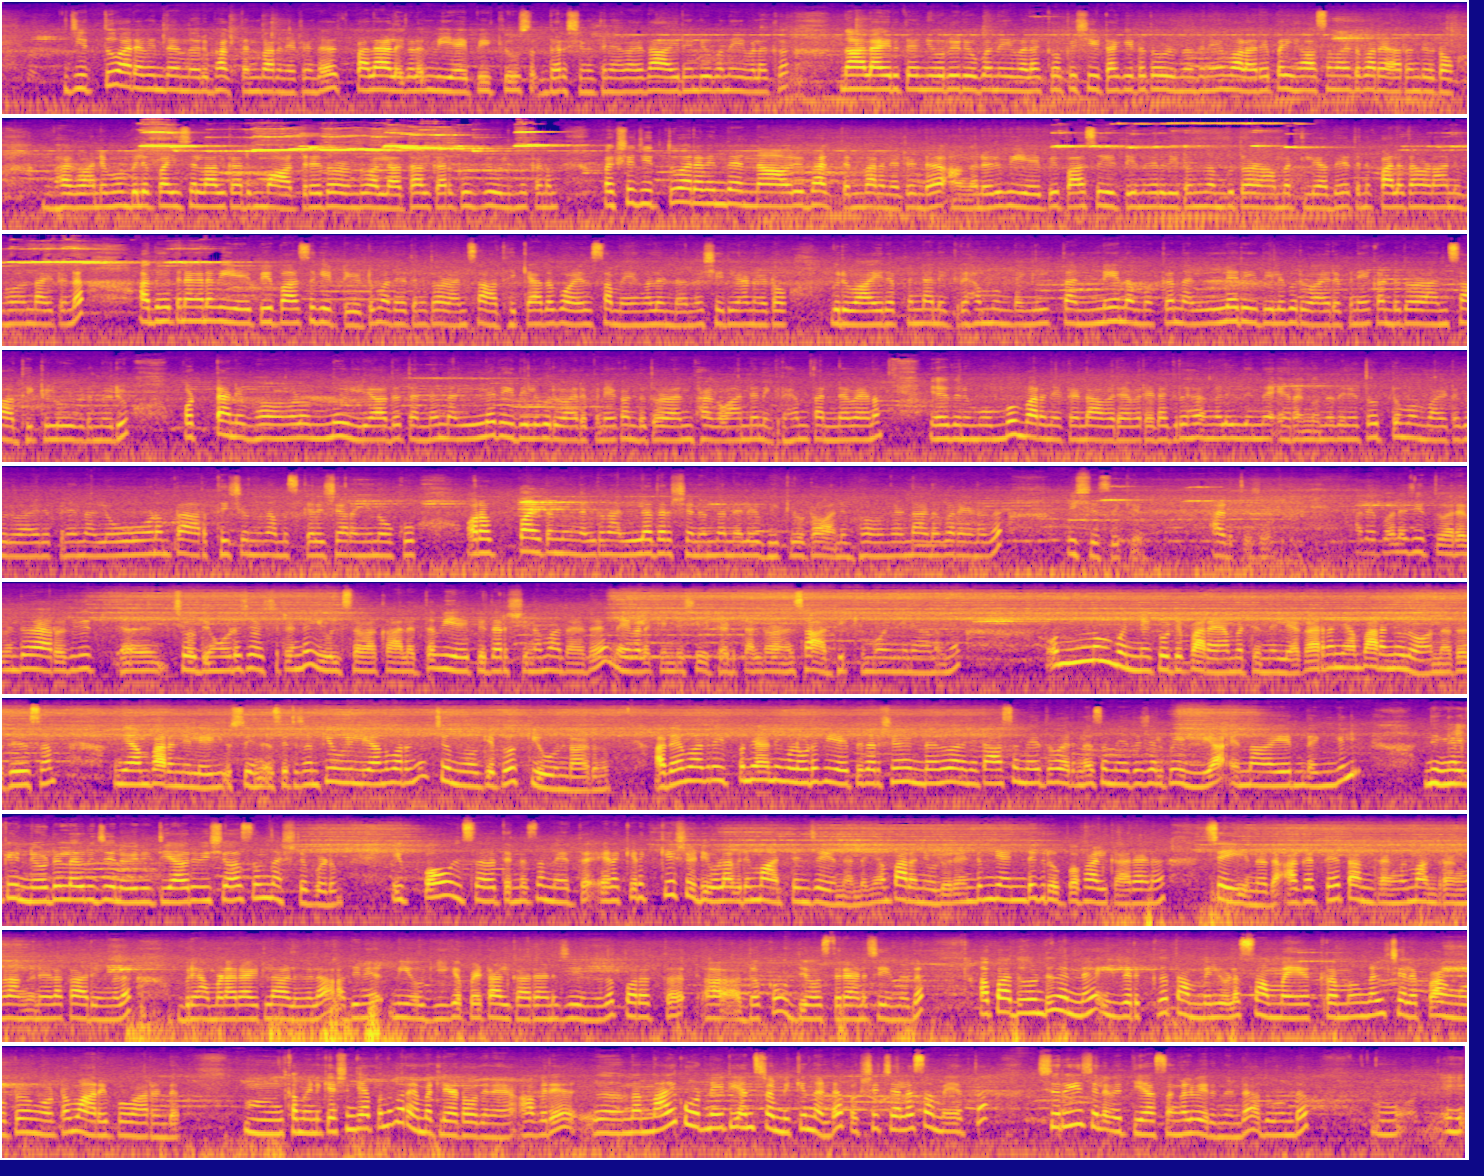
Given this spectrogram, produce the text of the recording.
ജിത്തു അരവിന്ദ് എന്നൊരു ഭക്തൻ പറഞ്ഞിട്ടുണ്ട്. പല ആളുകളും വി ഐ പി ക്യൂ ദർശനത്തിന് അതായത് ആയിരം രൂപ നെയ്വിളക്ക് നാലായിരത്തി അഞ്ഞൂറ് രൂപ നെയ്വിളക്കൊക്കെ ഷീട്ടാക്കിയിട്ട് തൊഴുന്നതിനെ വളരെ പരിഹാസമായിട്ട് പറയാറുണ്ട് കേട്ടോ. ഭഗവാന്റെ മുമ്പിൽ പൈസ ഉള്ള ആൾക്കാർ മാത്രമേ തൊഴുന്നു അല്ലാത്ത ആൾക്കാർക്ക് ക്യൂവിൽ നിൽക്കണം. പക്ഷെ ജിത്തു അരവിന്ദ് എന്ന ആ ഒരു ഭക്തൻ പറഞ്ഞിട്ടുണ്ട് അങ്ങനെ ഒരു വി ഐ പി പാസ് കിട്ടിയെന്ന് കരുതിയിട്ടൊന്നും നമുക്ക് തൊഴാൻ പറ്റില്ല. അദ്ദേഹത്തിന് പലതവണ അനുഭവം ഉണ്ടായിട്ടുണ്ട്. അദ്ദേഹത്തിന് അങ്ങനെ വി ഐ പി പാസ് കിട്ടിയിട്ടും അദ്ദേഹത്തിന് തൊഴാൻ സാധിക്കാതെ പോയ സമയങ്ങളുണ്ടെന്ന് ശരിയാണ് കേട്ടോ. ഗുരുവായൂരപ്പന്റെ അനുഗ്രഹം ഉണ്ടെങ്കിൽ തന്നെ നമുക്ക് നല്ല രീതിയിൽ ഗുരുവായൂരപ്പനെ കണ്ടു തൊഴാൻ സാധിക്കുള്ളൂ. ഇവിടുന്ന് ഒരു ഒട്ടനുഭവങ്ങളൊന്നും ഇല്ലാതെ തന്നെ നല്ല രീതിയിൽ ഗുരുവായൂരപ്പനെ കണ്ടു തൊഴാൻ ഭഗവാന്റെ അനുഗ്രഹം തന്നെ വേണം. ഇതിനു മുമ്പും പറഞ്ഞിട്ടുണ്ട് അവരവരുടെ ഗൃഹങ്ങളിൽ നിന്ന് ഇറങ്ങുന്നതിന് തൊട്ട് മുമ്പായിട്ട് ഗുരുവായൂരപ്പനെ നല്ലോണം പ്രാർത്ഥിച്ചൊന്ന് നമസ്കരിച്ച് ഇറങ്ങി നോക്കൂ. ഉറപ്പായിട്ടും നിങ്ങൾക്ക് നല്ല ദർശനം തന്നെ ലഭിക്കൂട്ടോ കേട്ടോ. അനുഭവം കണ്ടാണ് പറയണത്. വിശ്വസിക്കും. അടുത്ത ചോദ്യം. അതേപോലെ ജിത്തു അരവിന്ദ് വേറൊരു ചോദ്യം കൂടെ ചോദിച്ചിട്ടുണ്ട്. ഈ ഉത്സവകാലത്ത് വി ഐ പി ദർശനം അതായത് നെയ്വിളക്കിന്റെ ഷീറ്റ് എടുത്താൽ സാധിക്കുമോ എങ്ങനെയാണെന്ന് ഒന്നും മുന്നേ കൂട്ടി പറയാൻ പറ്റുന്നില്ല. കാരണം ഞാൻ പറഞ്ഞല്ലോ അന്നത്തെ ദിവസം ഞാൻ പറഞ്ഞില്ലേ സിറ്റിസൺ ക്യൂ ഇല്ല എന്ന് പറഞ്ഞ് ചെന്ന് നോക്കിയപ്പോൾ ക്യൂ ഉണ്ടായിരുന്നു. അതേമാതിരി ഇപ്പം ഞാൻ നിങ്ങളോട് വി ഐ പി ദർശനം ഉണ്ടെന്ന് പറഞ്ഞിട്ട് ആ സമയത്ത് വരുന്ന സമയത്ത് ചിലപ്പോൾ ഇല്ല എന്നായിട്ടുണ്ടെങ്കിൽ നിങ്ങൾക്ക് എന്നോടുള്ള ഒരു ജെനുവിനിറ്റി ആ ഒരു വിശ്വാസം നഷ്ടപ്പെടും. ഇപ്പോൾ ഉത്സവത്തിന്റെ സമയത്ത് ഇടയ്ക്കിടയ്ക്ക് ഷെഡ്യൂൾ അവർ മാറ്റം ചെയ്യുന്നുണ്ട്. ഞാൻ പറഞ്ഞുള്ളൂ രണ്ടും രണ്ട് ഗ്രൂപ്പ് ഓഫ് ആൾക്കാരാണ് ചെയ്യുന്നത്. അകത്തെ തന്ത്രങ്ങൾ മന്ത്രങ്ങൾ അങ്ങനെയുള്ള കാര്യങ്ങൾ ബ്രാഹ്മണരായിട്ടുള്ള ആളുകൾ അതിന് നിയോഗിക്കപ്പെട്ട ആൾക്കാരാണ് ചെയ്യുന്നത്. പുറത്ത് അതൊക്കെ ഉദ്യോഗസ്ഥരാണ് ചെയ്യുന്നത്. അപ്പോൾ അതുകൊണ്ട് തന്നെ ഇവർക്ക് തമ്മിലുള്ള സമയക്രമങ്ങൾ ചിലപ്പോൾ അങ്ങോട്ടും ഇങ്ങോട്ടും മാറിപ്പോവാറുണ്ട്. കമ്മ്യൂണിക്കേഷൻ ഗ്യാപ്പ് എന്ന് പറയാൻ പറ്റില്ല കേട്ടോ അതിനെ. അവർ നന്നായി കോർഡിനേറ്റ് ചെയ്യാൻ ശ്രമിക്കുന്നുണ്ട്. പക്ഷേ ചില സമയത്ത് ചെറിയ ചില വ്യത്യാസങ്ങൾ വരുന്നുണ്ട്. അതുകൊണ്ട്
